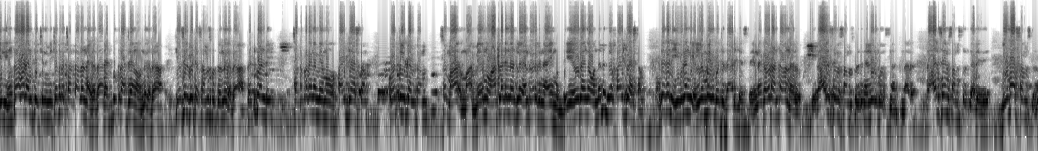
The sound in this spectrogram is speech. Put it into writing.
మీకు ఇంకా కూడా అనిపించింది. మీ చేతిలో చట్టాలు ఉన్నాయి కదా? రెడ్ బుక్ రాజ్యాంగం ఉంది కదా? కేసులు పెట్టే సంస్కృతి ఉంది కదా? పెట్టుకోండి. చట్టపరంగా మేము ఫైట్ చేస్తాం కోర్టులకు వెళ్తాం. సో మా మేము మాట్లాడిన దాంట్లో ఎంతవరకు న్యాయం ఉంది ఏ విధంగా ఉందని మేము ఫైట్ చేస్తాం. అంతేగాని ఈ విధంగా ఇళ్ళ మీదకి వచ్చి దాడి చేస్తే ఇందాక కూడా అంటా ఉన్నారు ఈ రాయలసీమ సంస్కృతి నెల్లూరుకి వచ్చింది అంటున్నారు. రాయలసీమ సంస్కృతి కాదు ఇది బీహార్ సంస్కృతి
